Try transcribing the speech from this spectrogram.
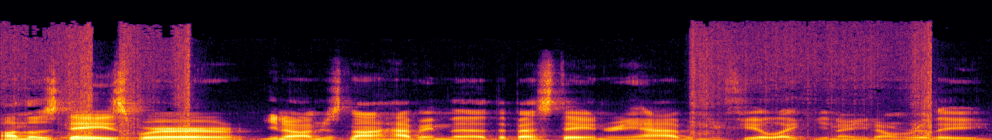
on those days where you know I'm just not having the the best day in rehab, and you feel like you know you don't really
